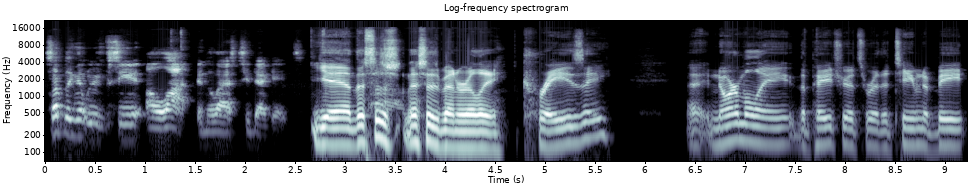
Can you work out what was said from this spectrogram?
something that we've seen a lot in the last two decades. Yeah, this is this has been really crazy. Uh, normally, the Patriots were the team to beat,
